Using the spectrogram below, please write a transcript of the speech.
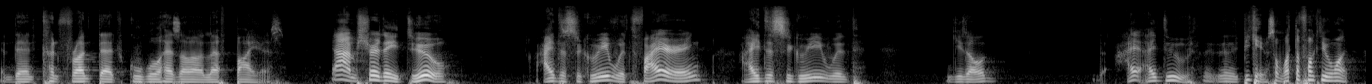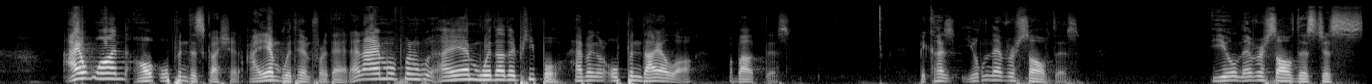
And then confront that Google has a left bias. Yeah, I'm sure they do. I disagree with firing. I disagree with, you know, I I do. BK, so what the fuck do you want? I want open discussion. I am with him for that, and I am open. I am with other people having an open dialogue about this. Because you'll never solve this. You'll never solve this just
